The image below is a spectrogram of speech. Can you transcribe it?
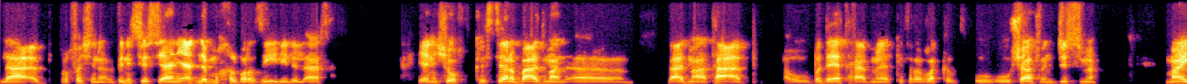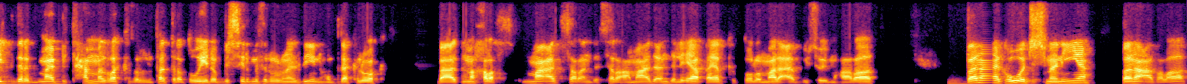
لاعب professional فينيسيوس يعني عنده مخ البرازيلي للأسف. يعني شوف كريستيانو بعد ما آه، بعد ما تعب أو بدأ يتعب من كثر الركض وشاف إن جسمه ما يقدر ما بيتحمل ركض لفترة طويلة بيصير مثل رونالدينو بذاك الوقت. بعد ما خلاص ما عاد صار عنده سرعة ما عاد عنده لياقة يركض طول الملعب ويسوي مهارات. بنى قوة جسمانية بنى عضلات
